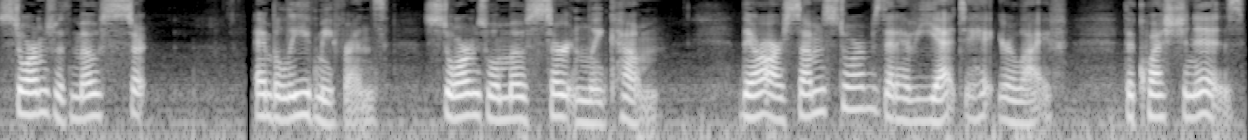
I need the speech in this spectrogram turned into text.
storms with most cer- and believe me, friends, storms will most certainly come. There are some storms that have yet to hit your life. The question is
